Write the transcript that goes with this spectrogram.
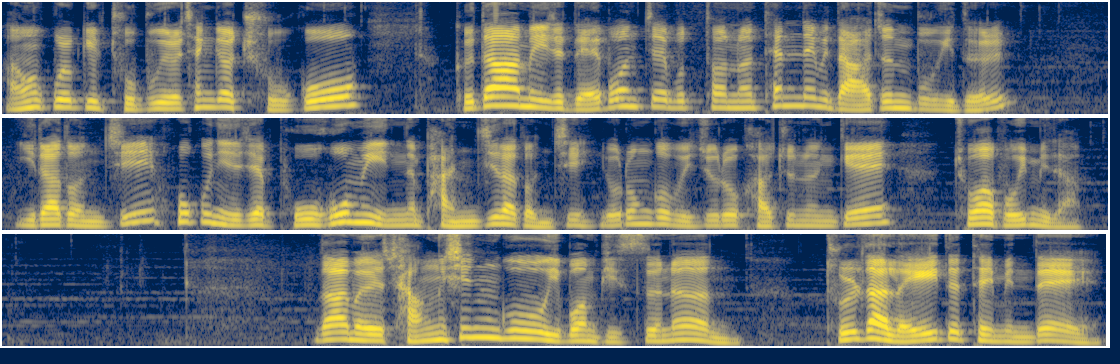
암흑불길 두 부위를 챙겨주고 그 다음에 이제 네 번째부터는 템랩이 낮은 부위들 이라든지 혹은 이제 보홈이 있는 반지라든지 이런 거 위주로 가주는 게 좋아 보입니다. 그 다음에 장신구 이번 비스는 둘 다 레이드템인데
